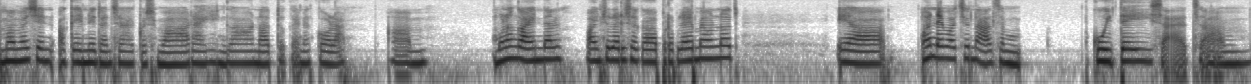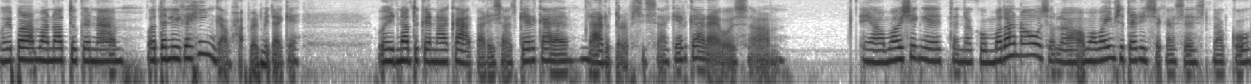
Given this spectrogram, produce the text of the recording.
Ma mõtlesin, okei okay,, nüüd on see aeg, kus ma räägin ka natukene, kuule um,, mul on ka endal vaimse tervisega probleeme olnud ja on emotsionaalsem kui teised um,. võib-olla ma natukene võtan liiga hinge vahepeal midagi või natukene käed värisevad, kerge närv tuleb sisse, kerge ärevus um,. ja ma ütlesingi, et nagu ma tahan aus olla oma vaimse tervisega, sest nagu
